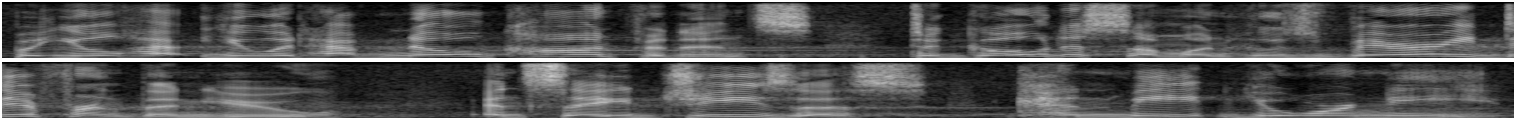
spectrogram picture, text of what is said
But you'll ha- you would have no confidence to go to someone who's very different than you and say, Jesus can meet your need,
